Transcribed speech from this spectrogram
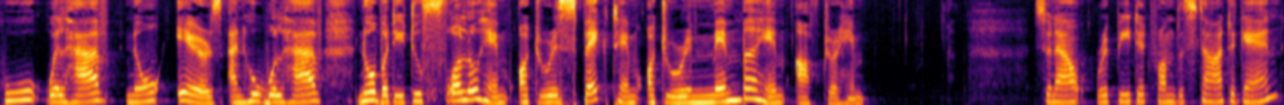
who will have no heirs and who will have nobody to follow him or to respect him or to remember him after him. So now repeat it from the start again.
